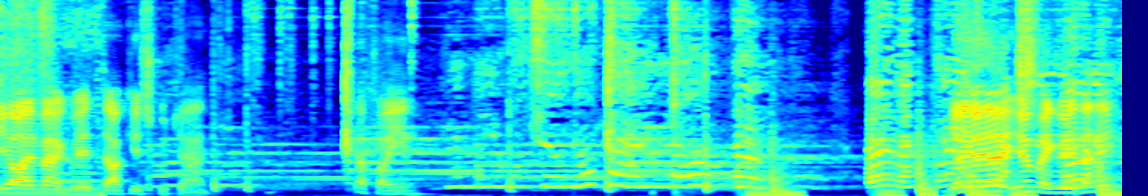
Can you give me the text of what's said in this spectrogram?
Jaj, megvédte a kiskutyát. De fain. Jaj, jaj, jaj, jön megvédeni.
